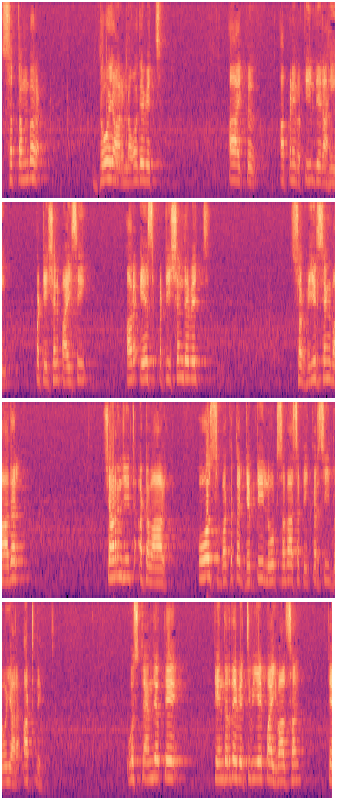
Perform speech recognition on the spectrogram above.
ਸਤੰਬਰ 2009 ਦੇ ਵਿੱਚ ਆ ਇੱਕ ਆਪਣੇ ਵਕੀਲ ਦੇ ਰਾਹੀਂ ਪਟੀਸ਼ਨ ਪਾਈ ਸੀ ਔਰ ਇਸ ਪਟੀਸ਼ਨ ਦੇ ਵਿੱਚ ਸੁਖਬੀਰ ਸਿੰਘ ਬਾਦਲ, ਚਰਨਜੀਤ ਅਟਵਾਲ, ਉਸ ਵਕਤ ਡਿਪਟੀ ਲੋਕ ਸਭਾ ਸਪੀਕਰ ਸੀ 2008 ਦੇ। ਉਸ ਟਾਈਮ ਦੇ ਉੱਤੇ ਕੇਂਦਰ ਦੇ ਵਿੱਚ ਵੀ ਇਹ ਭਾਈਵਾਲ ਸਨ ਤੇ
